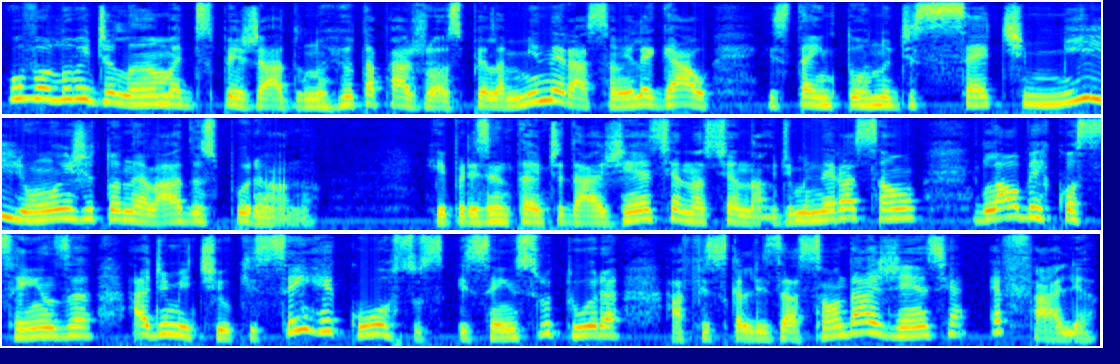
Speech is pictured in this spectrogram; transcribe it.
o volume de lama despejado no rio Tapajós pela mineração ilegal está em torno de 7 milhões de toneladas por ano. Representante da Agência Nacional de Mineração, Glauber Cossenza admitiu que sem recursos e sem estrutura, a fiscalização da agência é falha.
